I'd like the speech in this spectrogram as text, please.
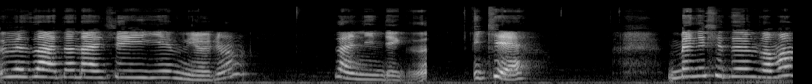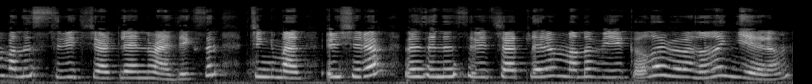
Ve zaten her şeyi yiyemiyorum. Sen yiyeceksin. 2. Ben üşüdüğüm zaman bana sweatshirtlerini vereceksin. Çünkü ben üşürüm ve senin sweatshirtlerin bana büyük olur ve ben onu giyerim.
